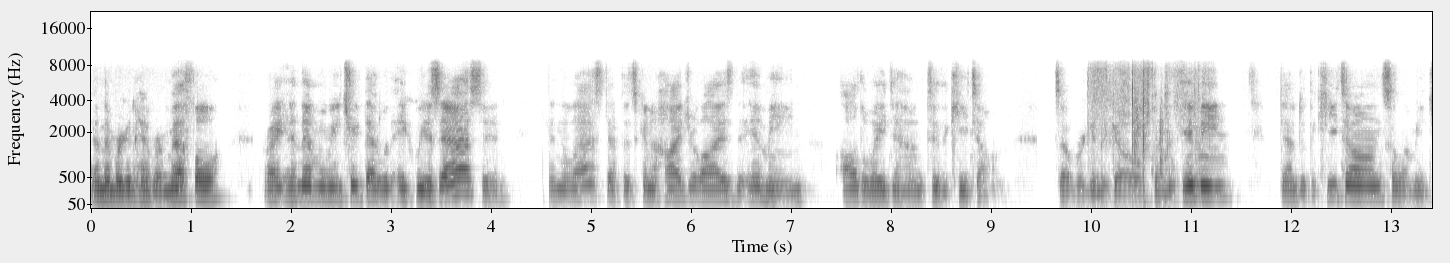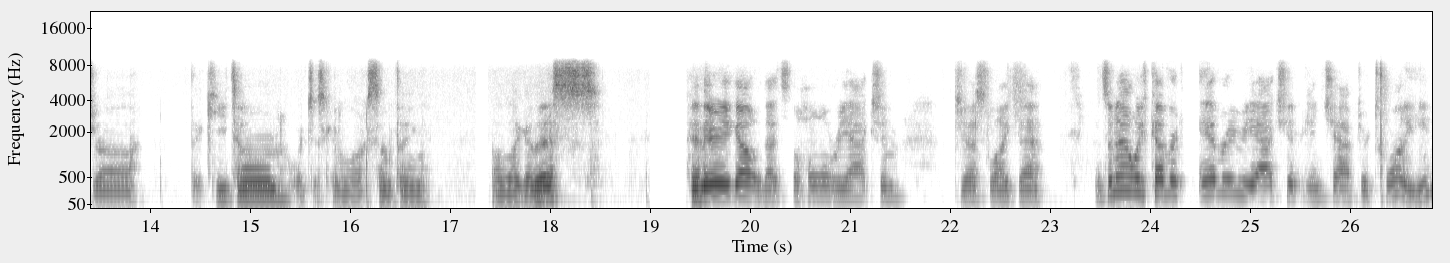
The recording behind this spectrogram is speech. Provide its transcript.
And then we're going to have our methyl, right? And then when we treat that with aqueous acid, in the last step, that's going to hydrolyze the imine all the way down to the ketone. So we're going to go from the imine down to the ketone. So let me draw the ketone, which is going to look something like this. And there you go. That's the whole reaction, just like that. And so now we've covered every reaction in chapter 20.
